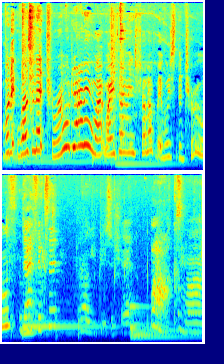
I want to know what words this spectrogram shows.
but it wasn't it true, Johnny? Why, why are you telling me to shut up? It was the truth. Did I fix it? No, you piece of shit. Ah, come on.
